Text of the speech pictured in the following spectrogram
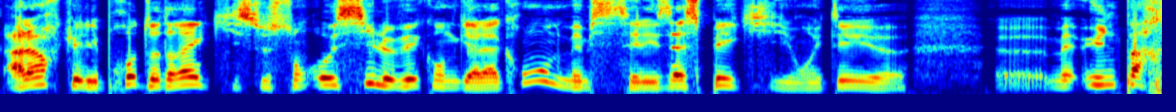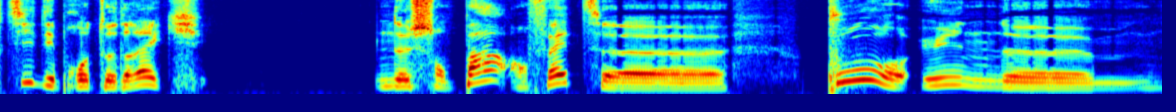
alors que les protodrakes qui se sont aussi levés contre Galacron, même si c'est les aspects qui ont été... une partie des protodrakes ne sont pas en fait pour une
